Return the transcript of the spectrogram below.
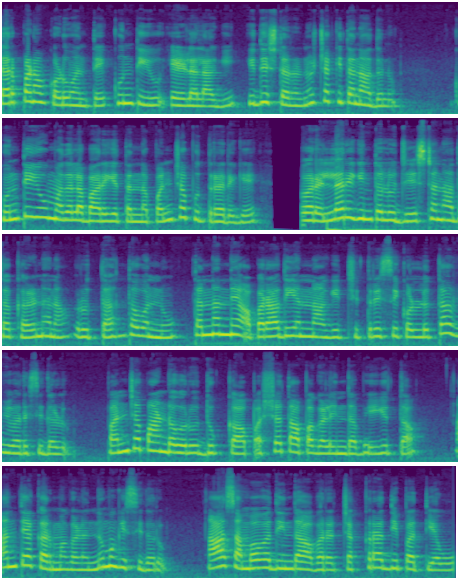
ತರ್ಪಣ ಕೊಡುವಂತೆ ಕುಂತಿಯು ಹೇಳಲಾಗಿ ಯುಧಿಷ್ಠರನು ಚಕಿತನಾದನು. ಕುಂತಿಯು ಮೊದಲ ಬಾರಿಗೆ ತನ್ನ ಪಂಚಪುತ್ರರಿಗೆ, ಅವರೆಲ್ಲರಿಗಿಂತಲೂ ಜ್ಯೇಷ್ಠನಾದ ಕರ್ಣನ ವೃತ್ತಾಂತವನ್ನು ತನ್ನನ್ನೇ ಅಪರಾಧಿಯನ್ನಾಗಿ ಚಿತ್ರಿಸಿಕೊಳ್ಳುತ್ತಾ ವಿವರಿಸಿದಳು. ಪಂಚಪಾಂಡವರು ದುಃಖ, ಪಶ್ಚಾತ್ತಾಪಗಳಿಂದ ಬೇಯುತ್ತಾ ಅಂತ್ಯಕರ್ಮಗಳನ್ನು ಮುಗಿಸಿದರು. ಆ ಸಂಭವದಿಂದ ಅವರ ಚಕ್ರಾಧಿಪತ್ಯವು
